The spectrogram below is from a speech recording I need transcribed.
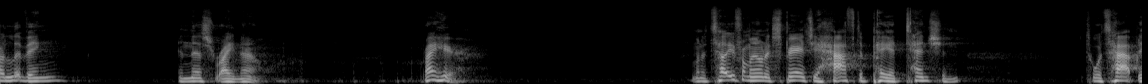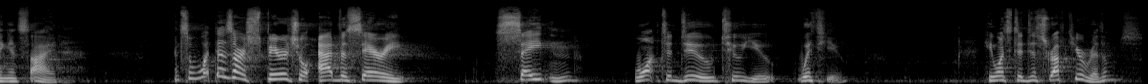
are living in this right now, right here. I'm going to tell you from my own experience, you have to pay attention to what's happening inside. And so, what does our spiritual adversary, Satan, want to do to you, with you? He wants to disrupt your rhythms,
